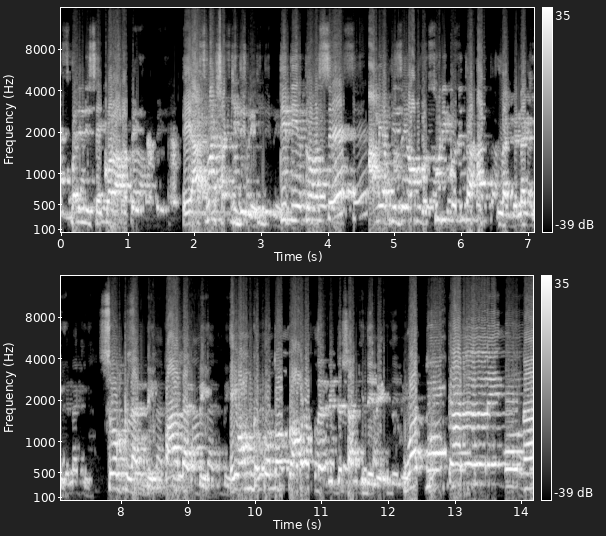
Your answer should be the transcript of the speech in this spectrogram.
আসমানের নিচে করা হবে। এই আসমান সাক্ষী দিবে। তৃতীয়ত হচ্ছে আমি আপনি যে অঙ্গ চুরি করি তো হাত লাগবে নাকি? চোখ লাগবে, পা লাগবে, এই অঙ্গ প্রত্যঙ্গ আমার আপনার বিরুদ্ধে সাক্ষী দেবে। ওয়াতুকাল্লিমুনা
